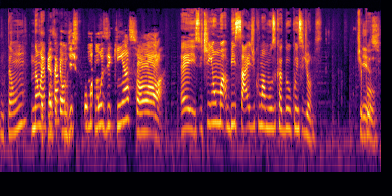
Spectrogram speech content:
Então, não Você é pensa que é um disco com uma musiquinha só. É isso. E tinha uma B-side com uma música do Quincy Jones. Tipo, Isso.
